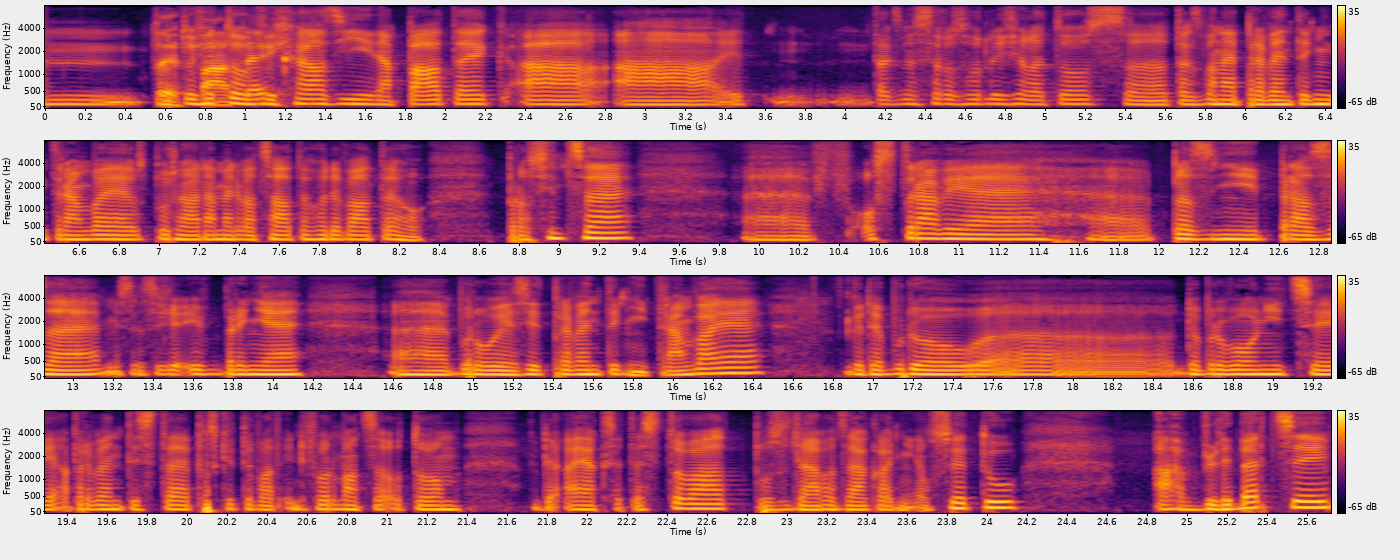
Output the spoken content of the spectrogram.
Um, to protože to vychází na pátek a, a je, tak jsme se rozhodli, že letos takzvané preventivní tramvaje uspořádáme 29. prosince. Eh, v Ostravě, eh, Plzni, Praze, myslím si, že i v Brně eh, budou jezdit preventivní tramvaje, kde budou dobrovolníci a preventisté poskytovat informace o tom, kde a jak se testovat, plus dávat základní osvětu. A v Liberci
